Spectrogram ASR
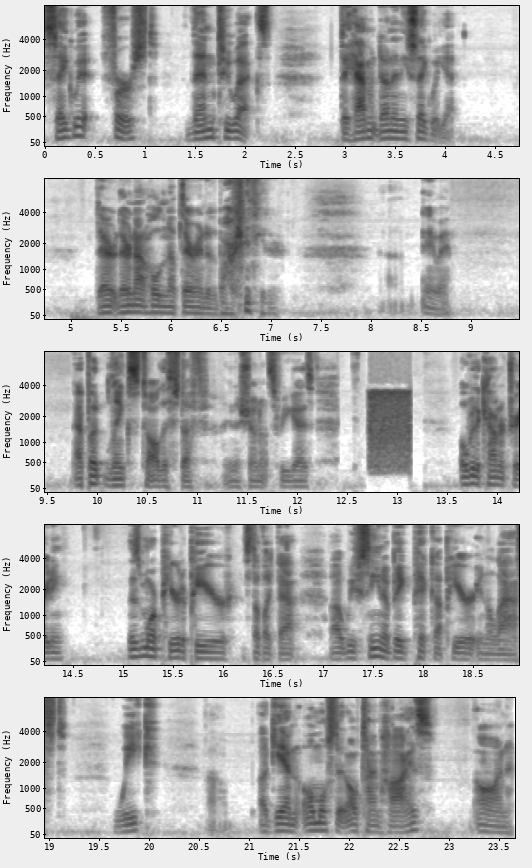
SegWit first, then 2x. They haven't done any SegWit yet they're they're not holding up their end of the bargain either. Uh, anyway, I put links to all this stuff in the show notes for you guys. Over the counter trading, this is more peer to peer stuff like that. Uh, we've seen a big pickup here in the last week. Uh, again, almost at all time highs on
